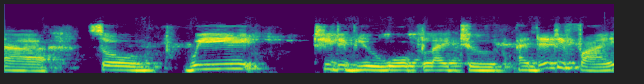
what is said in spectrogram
Uh, so we TW would like to identify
